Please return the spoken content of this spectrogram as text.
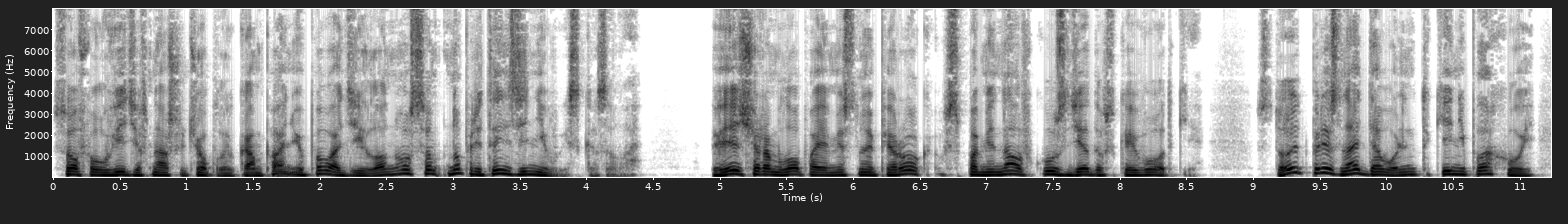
Софа, увидев нашу теплую компанию, поводила носом, но претензий не высказала. Вечером, лопая мясной пирог, вспоминал вкус дедовской водки. Стоит признать, довольно-таки неплохой —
